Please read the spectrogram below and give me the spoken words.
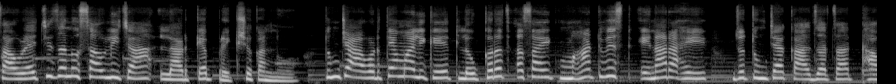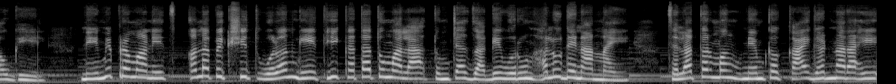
सावळ्याची जणू सावलीच्या लाडक्या प्रेक्षकांनो तुमच्या आवडत्या मालिकेत लवकरच असा एक महाट्विस्ट येणार आहे जो तुमच्या काळजाचा ठाव घेईल. नेहमीप्रमाणेच अनपेक्षित वळण घेत ही कथा तुम्हाला तुमच्या जागेवरून हलू देणार नाही. चला तर मग नेमकं काय घडणार आहे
